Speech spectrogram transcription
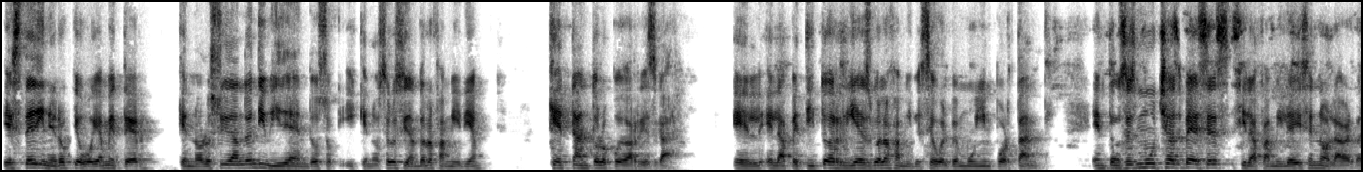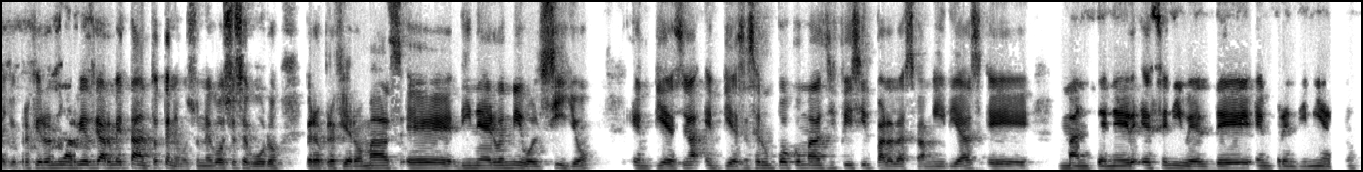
este dinero que voy a meter, que no lo estoy dando en dividendos y que no se lo estoy dando a la familia, ¿qué tanto lo puedo arriesgar? El, el apetito de riesgo de la familia se vuelve muy importante. Entonces, muchas veces, si la familia dice, no, la verdad, yo prefiero no arriesgarme tanto, tenemos un negocio seguro, pero prefiero más eh, dinero en mi bolsillo, empieza, empieza a ser un poco más difícil para las familias eh, mantener ese nivel de emprendimiento,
